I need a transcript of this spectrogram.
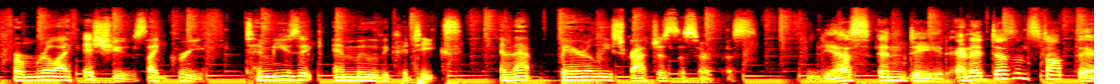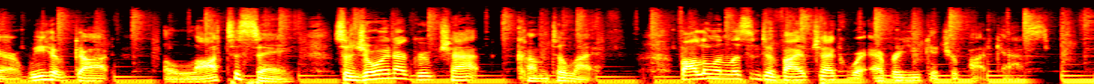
from real life issues like grief to music and movie critiques, and that barely scratches the surface. Yes, indeed. And it doesn't stop there. We have got a lot to say. So join our group chat, Come to Life. Follow and listen to Vibe Check wherever you get your podcasts.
